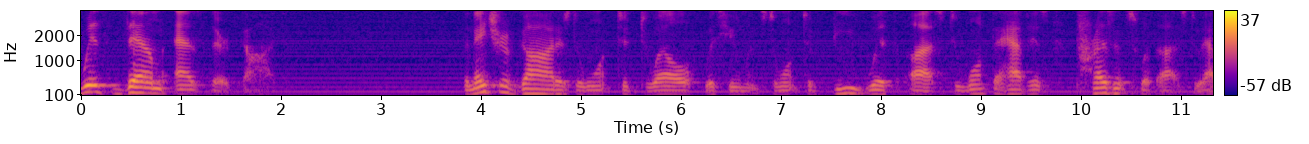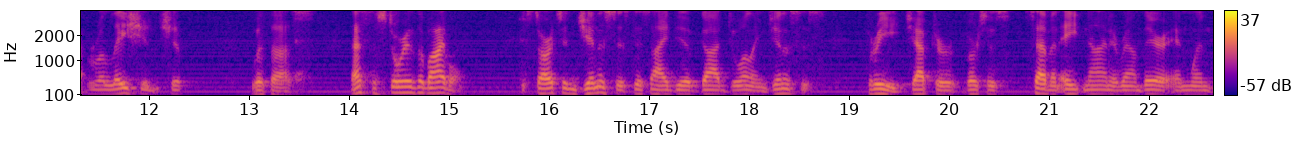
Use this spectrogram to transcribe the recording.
with them as their God. The nature of God is to want to dwell with humans, to want to be with us, to want to have his presence with us, to have a relationship with us. That's the story of the Bible. It starts in Genesis, this idea of God dwelling. Genesis 3, chapter verses 7, 8, 9, around there. And when,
